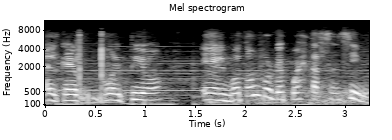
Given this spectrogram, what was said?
el que golpeó el botón porque puede estar sensible.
